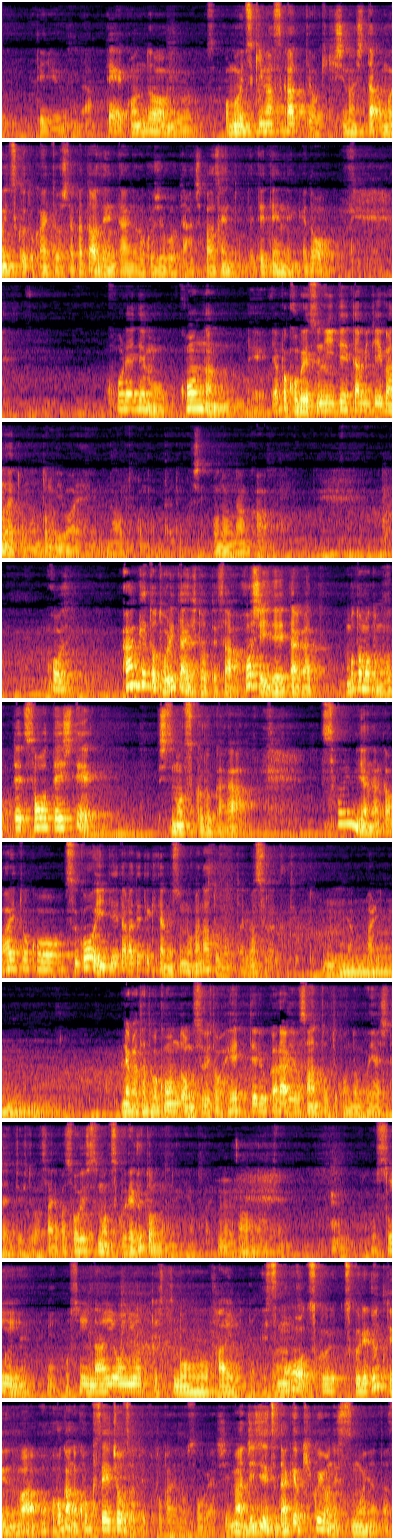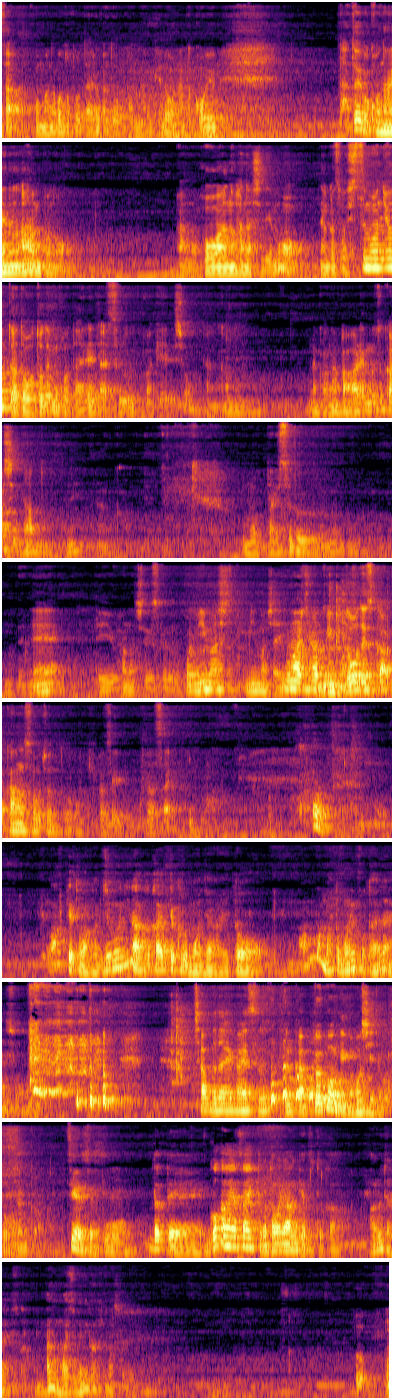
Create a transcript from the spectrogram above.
ていうのがあってコンドーム思いつきますかってお聞きしました思いつくと回答した方は全体の65.8%って出てんねんけどこれでもこんなんでやっぱ個別にデータ見ていかないと何とも言われへんなとか思ったりとかしてこのなんかこうアンケート取りたい人ってさ欲しいデータがもともと持って想定して質問作るからそういう意味ではなんか割とこうすごいデータが出てきたりもするのかなと思ったりはするっていうこと。やっぱり。なんか例えばコンドームする人が減ってるから予算取ってコンドーム増やしたいっていう人はさやっぱそういう質問作れると思うねやっぱり、うん、欲しい、ね、欲しい内容によって質問を変えるって質問を作る作れるっていうのは他の国勢調査と？かでもそうやしまあ事実だけを聞くような質問やったらさほんまのこと答えるかどうかになるけどなんかこういう例えばこの間の安保のあの法案の話でもなんかそう質問によってはどうとでも答えれたりするわけでしょ？なんか、うん、なんかなんかあれ難しいなと思ってね。なんか思ったりするのでね。っていう話ですけどこれ見まし見ました？今。どうですか？感想をちょっとお聞かせくださいでもアンケートなんか自分になんか返ってくるもんじゃないとあんままともに答えないでしょ ちゃぶ台返すなんかクーポン券が欲しいってこと？なんか。違うんですよ。だって、ご飯屋さん行ってもたまにアンケートとかあるじゃないですか。あの真面目に書きます？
